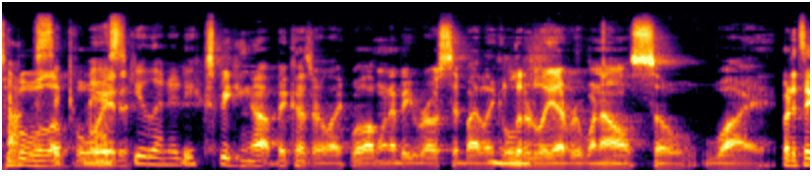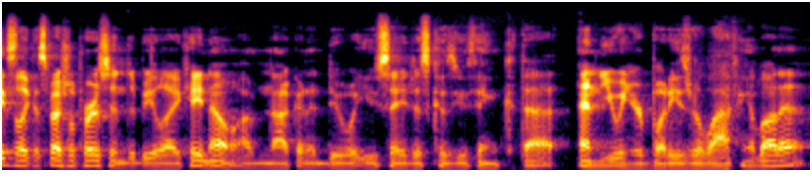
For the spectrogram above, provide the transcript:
people will avoid masculinity. speaking up because they're like, well, I'm going to be roasted by like Mhm. literally everyone else. So why? But it takes like a special person to be like, hey, no, I'm not going to do what you say just because you think that. And you and your buddies are laughing about it.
